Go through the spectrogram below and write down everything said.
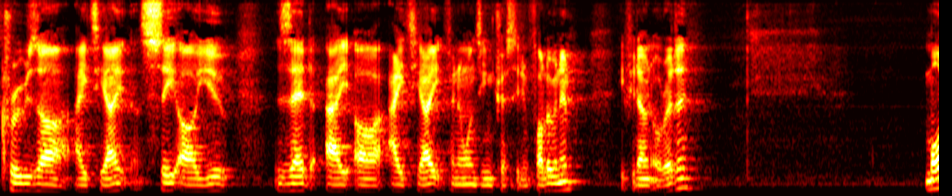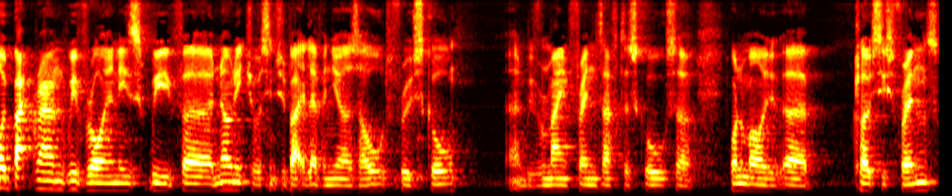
Cruzar88. That's C R U Z A R 88 if anyone's interested in following him if you don't already. My background with Ryan is we've uh, known each other since we were about 11 years old through school, and we've remained friends after school. So, one of my uh, closest friends.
